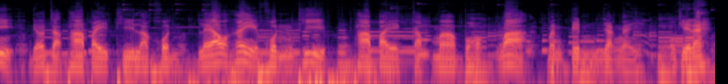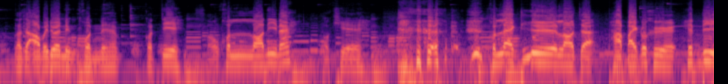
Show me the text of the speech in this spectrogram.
นี่ เดี๋ยวจะพาไปทีละคน แล้วให้คนที่พาไปกลับมาบอกว่ามันเป็นยังไง โอเคนะ เราจะเอาไปด้วย 1 คนนะครับ กดจีสองคนรอนี่นะ เค คนแรกที่เราจะพาไปก็คือเฮดดี้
